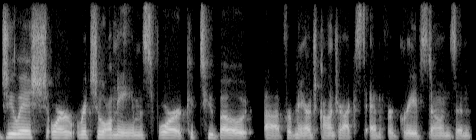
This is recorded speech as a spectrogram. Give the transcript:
Jewish or ritual names for ketubot, uh, for marriage contracts and for gravestones and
